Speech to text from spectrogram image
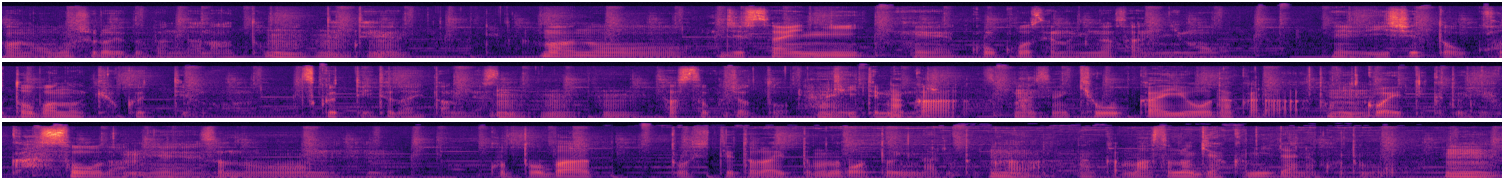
あの面白い部分だなと思ってて、うんうんうん。まああの実際に、えー高校生の皆さんにも、えー石と言葉の曲っていうのを作っていただいたんです、うんうんうん。早速ちょっとはい。聞いてみましょう、なんかなんですね境界をだから飛び越えていくというか、そうだね、うん。そのうんうん。言葉として捉えたものが音になるとか、うん。なんかまあその逆みたいなこともうん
